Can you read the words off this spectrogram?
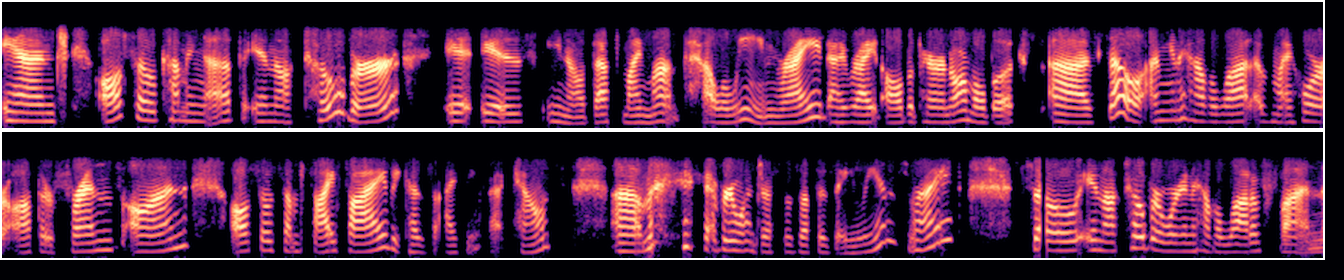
And also coming up in October it is you know that's my month halloween right? I write all the paranormal books. Uh, so i'm going to have a lot of my horror author friends on also some sci-fi because i think that counts. Um, everyone dresses up as aliens right? So in october we're going to have a lot of fun.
